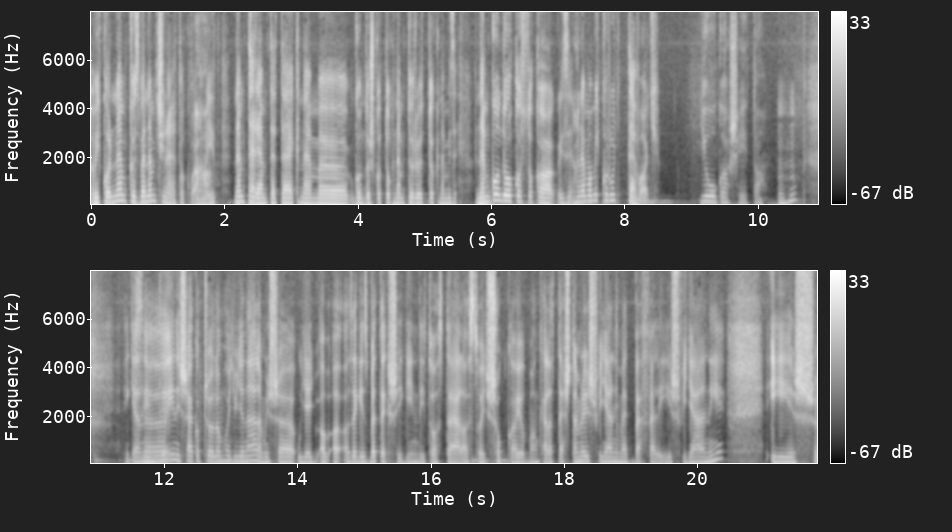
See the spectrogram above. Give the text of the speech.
amikor nem közben nem csináltok valamit, Aha. nem teremtetek, nem uh, gondoskodtok, nem törődtök, nem, izé, nem gondolkoztok, a, izé, hanem amikor úgy te vagy. Jóga, séta. Uh-huh. Igen, Szintén. én is rákapcsolódom, hogy ugye nálam is ugye egy, az egész betegség indította el azt, hogy sokkal jobban kell a testemre is figyelni, meg befelé is figyelni, és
